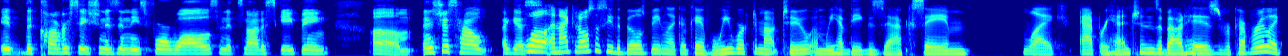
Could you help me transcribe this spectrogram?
It the conversation is in these four walls and it's not escaping. Um, and it's just how I guess Well, and I could also see the Bills being like, okay, if we worked him out too and we have the exact same like apprehensions about his recovery, like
